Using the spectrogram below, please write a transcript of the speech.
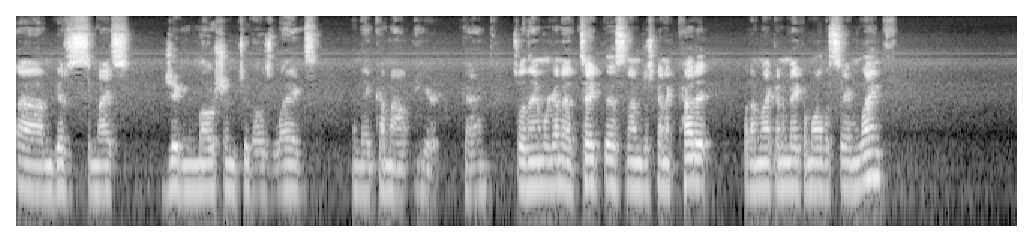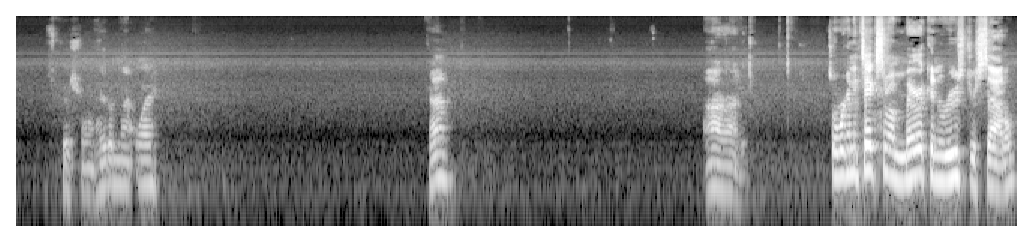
um, gives us some nice jigging motion to those legs, and they come out here. Okay, so then we're going to take this and I'm just going to cut it, but I'm not going to make them all the same length. This fish won't hit them that way. Okay. Alrighty. So we're going to take some American Rooster saddle.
